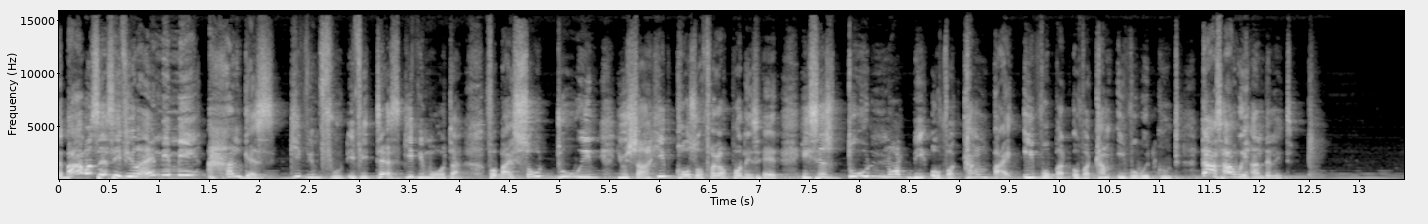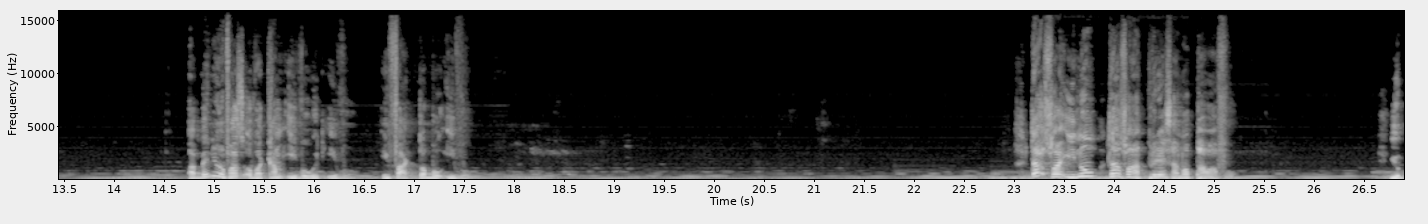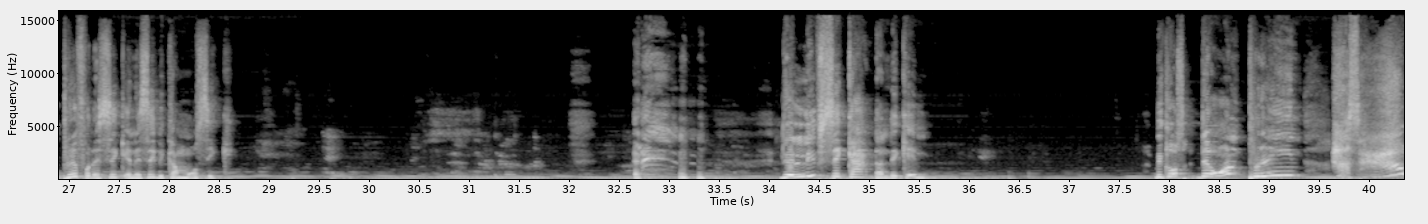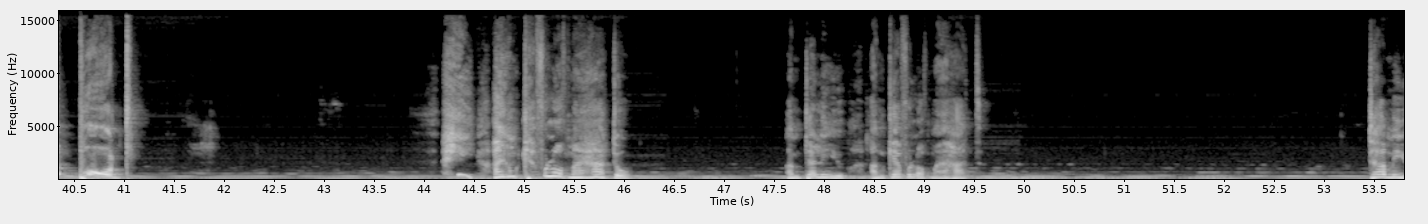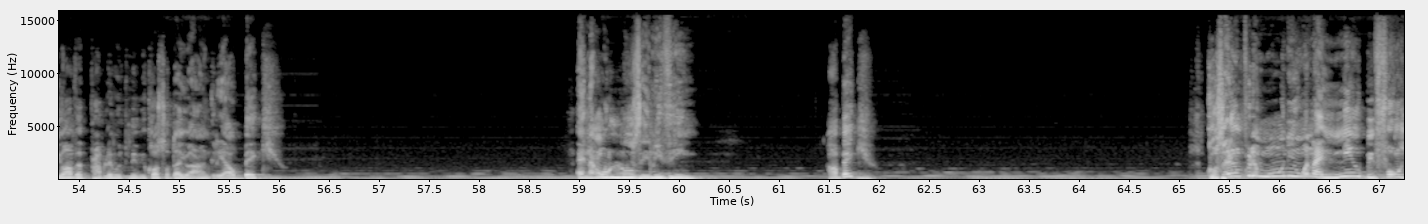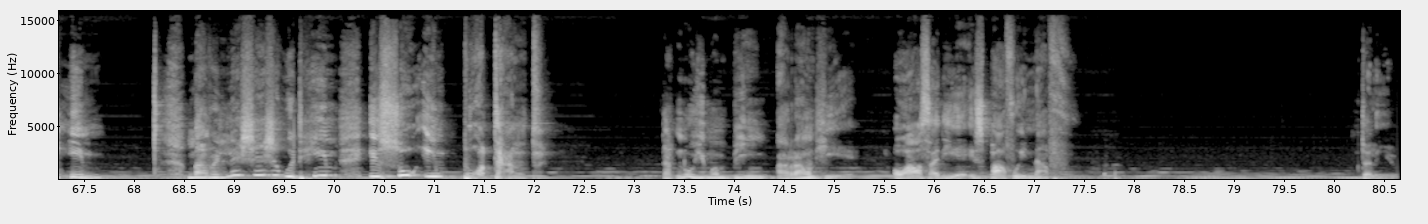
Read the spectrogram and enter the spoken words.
The Bible says, if your enemy hungers, give him food. If he thirsts, give him water. For by so doing, you shall heap coals of fire upon his head. He says, Do not be overcome by evil, but overcome evil with good. That's how we handle it. But many of us overcome evil with evil. In fact, double evil. That's why, you know, that's why prayers are not powerful. You pray for the sick and the sick become more sick. they live sicker than they came. Because the one praying has harbored. Hey, I am careful of my heart, oh. I'm telling you, I'm careful of my heart. Tell me you have a problem with me because of that you're angry. I'll beg you. And I won't lose anything. I'll beg you. Because every morning when I kneel before Him, my relationship with Him is so important that no human being around here or outside here is powerful enough. I'm telling you.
